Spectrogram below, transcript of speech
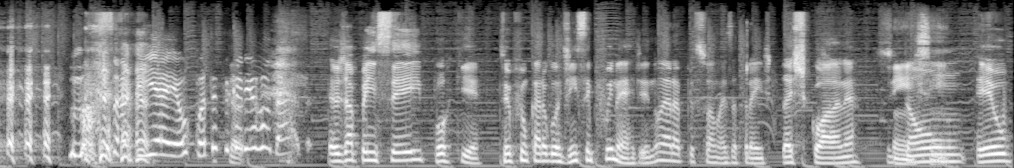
Mal sabia eu quanto eu ficaria rodada. Eu já pensei, por quê? Sempre fui um cara gordinho, sempre fui nerd. Não era a pessoa mais atraente da escola, né? Sim, então, sim. eu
